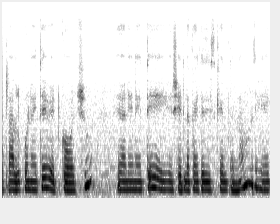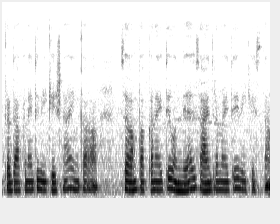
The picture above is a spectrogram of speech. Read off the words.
అట్లా అల్లుకొని అయితే పెట్టుకోవచ్చు. ఇక నేనైతే షెడ్లకు అయితే తీసుకెళ్తున్నాం. ఇక్కడ దాకానైతే వీకేసిన ఇంకా సగం పక్కన అయితే ఉంది. అది సాయంత్రం అయితే వీకేస్తాం.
